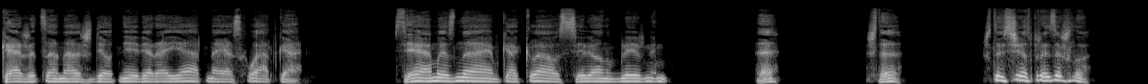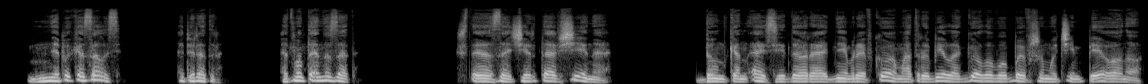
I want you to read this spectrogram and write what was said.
Кажется, нас ждет невероятная схватка. Все мы знаем, как Клаус силен в ближнем... А? Что? Что сейчас произошло? «Мне показалось. Оператор, отмотай назад». «Что за чертовщина?» Дункан Асидора одним рывком отрубила голову бывшему чемпиону.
